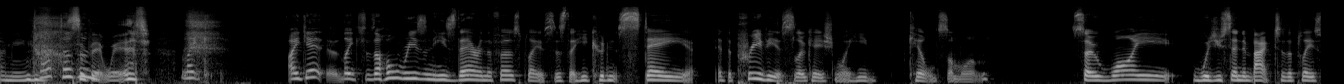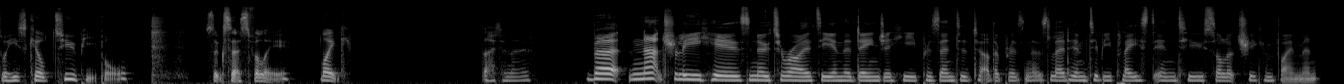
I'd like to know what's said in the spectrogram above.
I mean, That that's a bit weird. Like, I get like the whole reason he's there in the first place is that he couldn't stay at the previous location where he killed someone. So why would you send him back to the place where he's killed two people successfully? Like, I don't know. But naturally, his notoriety and the danger he presented to other prisoners led him to be placed into solitary confinement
